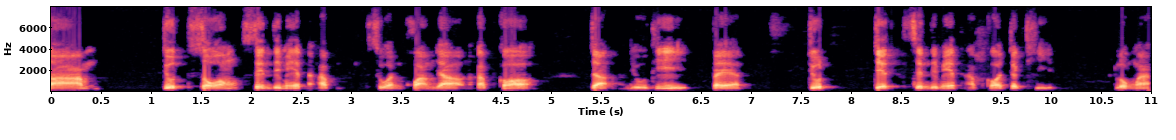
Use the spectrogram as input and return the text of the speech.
สามจุดสองเซนติเมตรนะครับ ส่วนความยาวนะครับ ก็จะอยู่ที่ 8.7เซนติเมตรครับ ก็จะขีดลงมา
